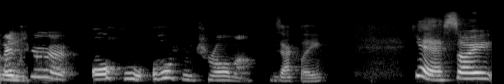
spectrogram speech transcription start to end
went win. through an awful, awful trauma. exactly yeah so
